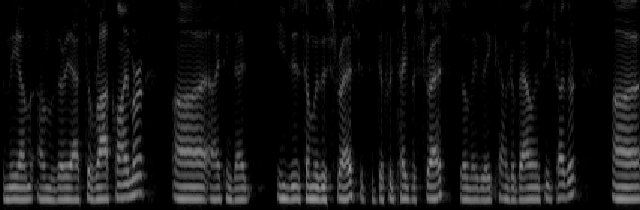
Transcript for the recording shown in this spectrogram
for me, I'm I'm a very active rock climber. I think that eases some of the stress. It's a different type of stress, so maybe they counterbalance each other. Uh,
